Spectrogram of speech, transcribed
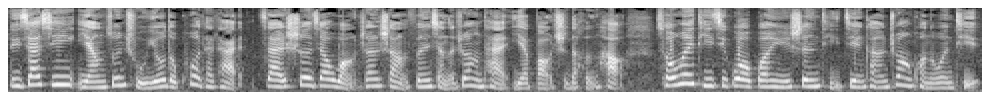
李嘉欣养尊处优的阔太太，在社交网站上分享的状态也保持得很好，从未提起过关于身体健康状况的问题。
